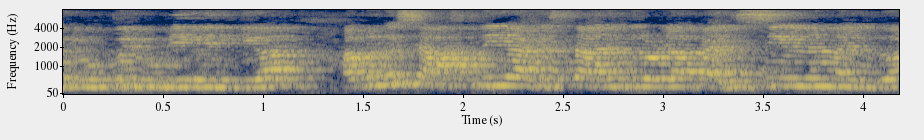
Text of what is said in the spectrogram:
ഗ്രൂപ്പ് രൂപീകരിക്കുക അവർക്ക് ശാസ്ത്രീയ അടിസ്ഥാനത്തിലുള്ള പരിശീലനം നൽകുക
